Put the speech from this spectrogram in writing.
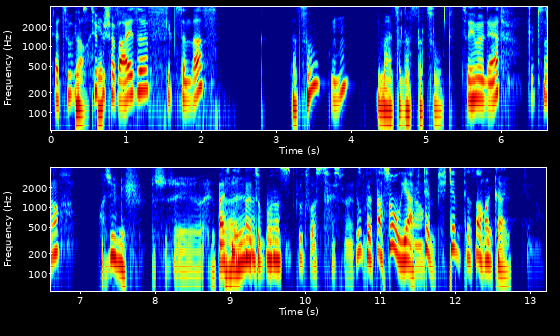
Dazu So, gibt es typischerweise, jetzt- gibt's dann was? Dazu? Mhm. Wie meinst du das dazu? Zu Himmel und Erd gibt's noch? Weiß ich nicht. Das ist, äh, Meistens Köln mal zu das- Blutwurst. Ist man. Blutwurst. Ach so, ja, Genau. stimmt, stimmt. Das ist auch in Köln. Genau.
